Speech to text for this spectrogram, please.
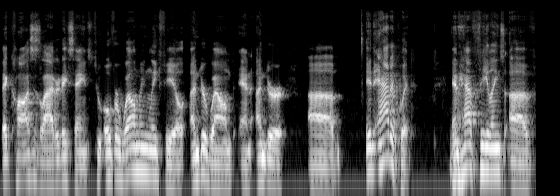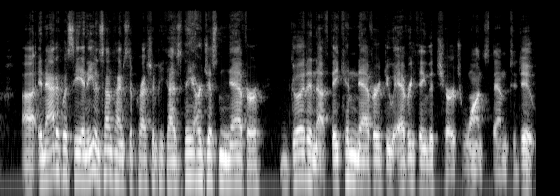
that causes Latter day Saints to overwhelmingly feel underwhelmed and under uh, inadequate and have feelings of uh, inadequacy and even sometimes depression because they are just never good enough. They can never do everything the church wants them to do.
